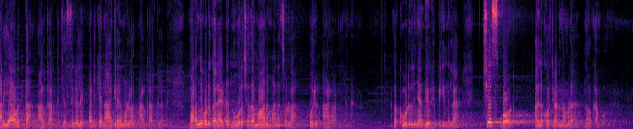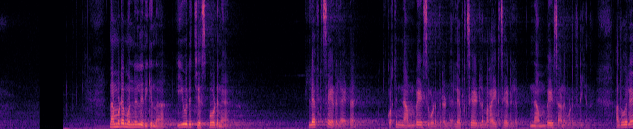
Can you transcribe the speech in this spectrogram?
അറിയാവുന്ന ആൾക്കാർക്ക് ചെസ് കളി പഠിക്കാൻ ആഗ്രഹമുള്ള ആൾക്കാർക്ക് പറഞ്ഞു കൊടുക്കാനായിട്ട് നൂറ് ശതമാനം മനസ്സുള്ള ഒരു ആളാണ് ഞാൻ. അപ്പോൾ കൂടുതൽ ഞാൻ ദീർഘിപ്പിക്കുന്നില്ല. ചെസ് ബോർഡ് അതിനെക്കുറിച്ചാണ് നമ്മൾ നോക്കാൻ പോകുന്നത്. നമ്മുടെ മുന്നിലിരിക്കുന്ന ഈ ഒരു ചെസ് ബോർഡിന് ലെഫ്റ്റ് സൈഡിലായിട്ട് കുറച്ച് നമ്പേഴ്സ് കൊടുത്തിട്ടുണ്ട്. ലെഫ്റ്റ് സൈഡിലും റൈറ്റ് സൈഡിലും നമ്പേഴ്സാണ് കൊടുത്തിരിക്കുന്നത്. അതുപോലെ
